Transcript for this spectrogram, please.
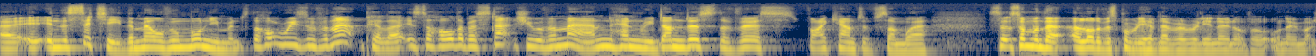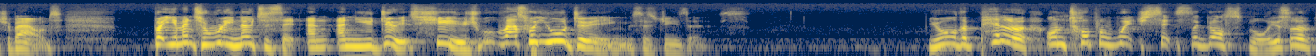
uh, in the city, the Melville Monument. The whole reason for that pillar is to hold up a statue of a man, Henry Dundas, the verse Viscount of somewhere, so someone that a lot of us probably have never really known of or, or know much about. But you're meant to really notice it, and, and you do. It's huge. Well, that's what you're doing, says Jesus. You're the pillar on top of which sits the gospel. You're sort of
